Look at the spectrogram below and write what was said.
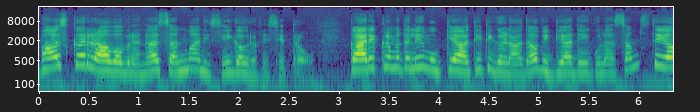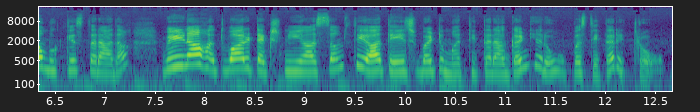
ಭಾಸ್ಕರ್ ರಾವ್ ಅವರನ್ನ ಸನ್ಮಾನಿಸಿ ಗೌರವಿಸಿದ್ರು. ಕಾರ್ಯಕ್ರಮದಲ್ಲಿ ಮುಖ್ಯ ಅತಿಥಿಗಳಾದ ವಿದ್ಯಾದೇಗುಲ ಸಂಸ್ಥೆಯ ಮುಖ್ಯಸ್ಥರಾದ ವೀಣಾ ಹತ್ವಾರ್ ಟೆಕ್ಷ್ನಿಯಾ ಸಂಸ್ಥೆಯ ತೇಜ್ ಭಟ್ ಮತ್ತಿತರ ಗಣ್ಯರು ಉಪಸ್ಥಿತರಿದ್ದರು.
